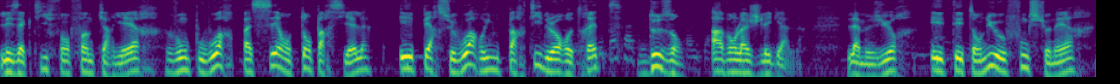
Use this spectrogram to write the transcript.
Les actifs en fin de carrière vont pouvoir passer en temps partiel et percevoir une partie de leur retraite deux ans avant l'âge légal. La mesure est étendue aux fonctionnaires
